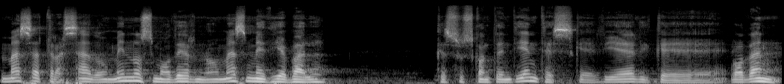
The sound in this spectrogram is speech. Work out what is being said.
más atrasado, menos moderno, más medieval que sus contendientes, que Vier y que Baudin.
